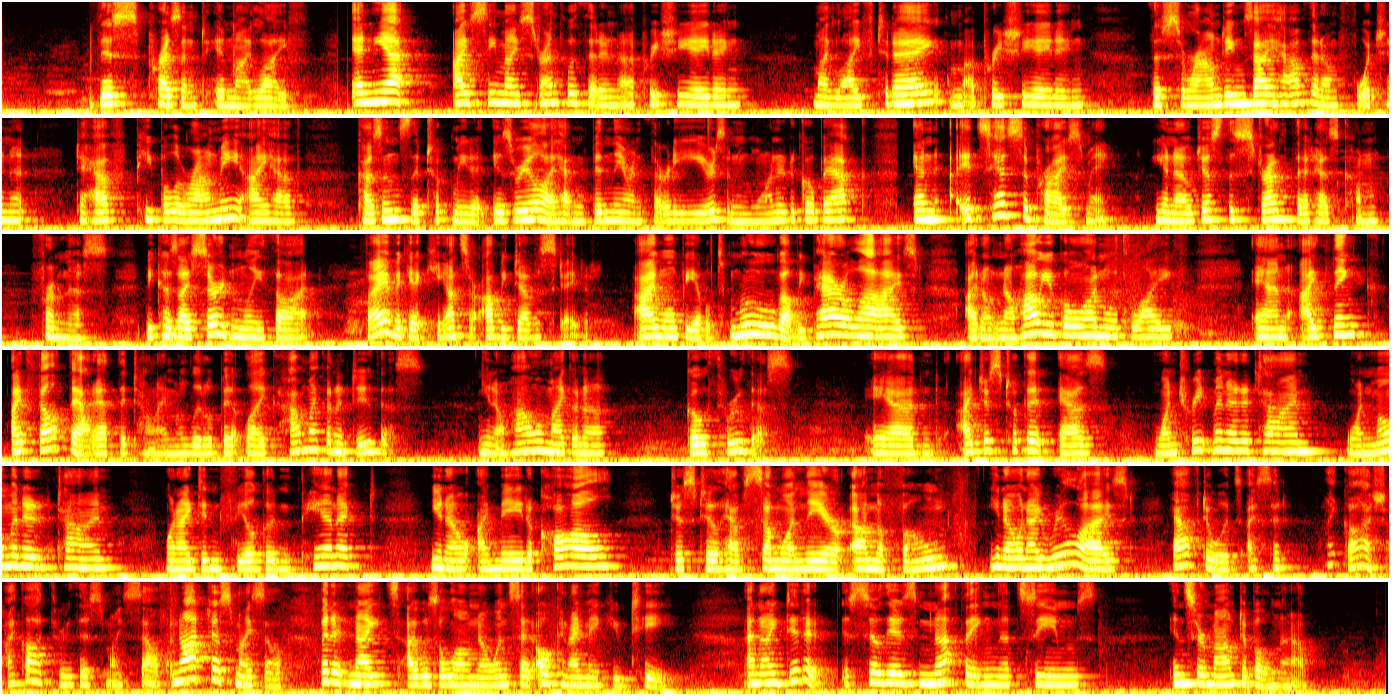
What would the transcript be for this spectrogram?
this present in my life. And yet, I see my strength with it in appreciating my life today. I'm appreciating the surroundings I have, that I'm fortunate to have people around me. I have cousins that took me to Israel. I hadn't been there in 30 years and wanted to go back. And it has surprised me, you know, just the strength that has come from this. Because I certainly thought if I ever get cancer, I'll be devastated. I won't be able to move, I'll be paralyzed, I don't know how you go on with life. And I think I felt that at the time a little bit like, how am I going to do this? You know, how am I going to go through this? And I just took it as one treatment at a time, one moment at a time. When I didn't feel good and panicked, you know, I made a call just to have someone there on the phone. You know, and I realized afterwards, I said, my gosh, I got through this myself. Not just myself, but at nights I was alone. No one said, Oh, can I make you tea? And I did it. So there's nothing that seems insurmountable now.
